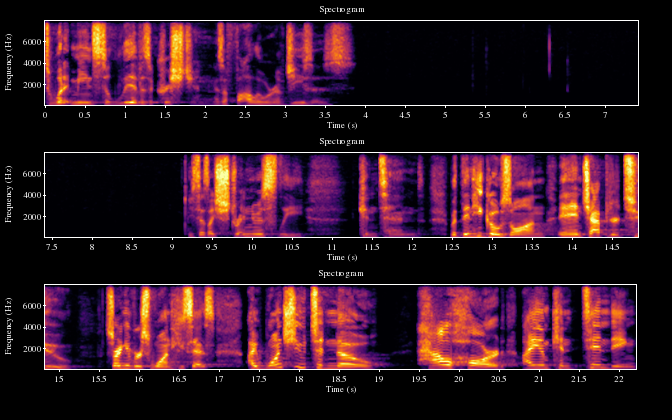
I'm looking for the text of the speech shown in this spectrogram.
to what it means to live as a Christian, as a follower of Jesus. He says, I strenuously contend. But then he goes on in chapter 2, starting in verse 1, he says, I want you to know how hard I am contending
